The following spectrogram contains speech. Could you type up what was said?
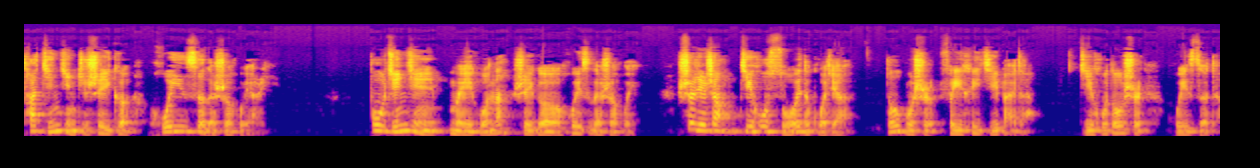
它仅仅只是一个灰色的社会而已。不仅仅美国呢是一个灰色的社会，世界上几乎所有的国家都不是非黑即白的，几乎都是灰色的。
